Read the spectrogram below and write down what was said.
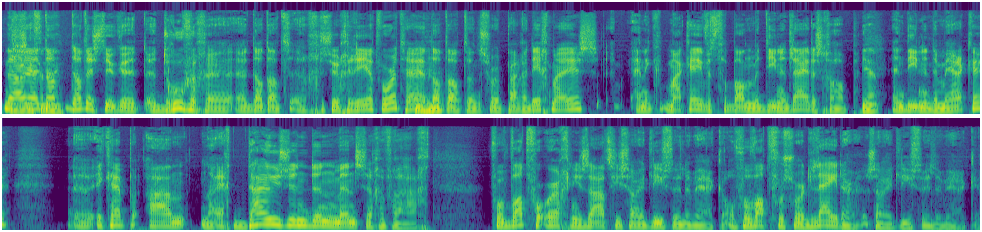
Nou je ja, dat, dat is natuurlijk het, droevige eh, dat dat eh, gesuggereerd wordt. Hè, Mhm. Dat dat een soort paradigma is. En ik maak even het verband met dienend leiderschap Ja. en dienende merken. Eh, ik heb aan nou echt duizenden mensen gevraagd. Voor wat voor organisatie zou je het liefst willen werken? Of voor wat voor soort leider zou je het liefst willen werken?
